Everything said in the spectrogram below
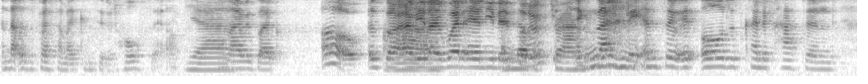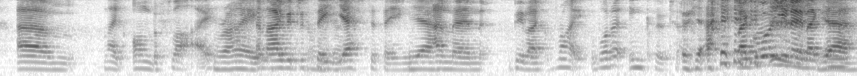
and that was the first time I considered wholesale. Yeah. And I was like oh and so I mean I went in you know sort of strand. exactly. And so it all just kind of happened um like on the fly. Right. And I would just oh say yes to things yeah. and then be like, right, what are Incoterms? Yeah. like what you know, like yeah.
